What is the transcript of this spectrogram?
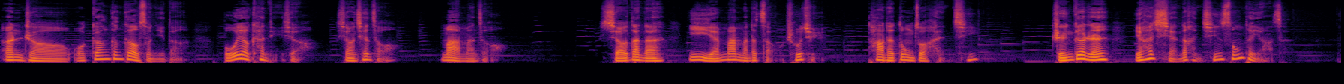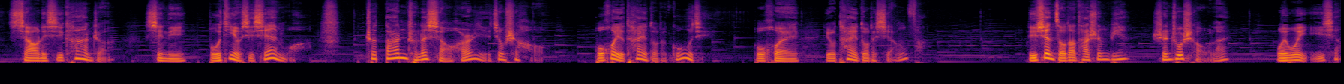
按照我刚刚告诉你的，不要看底下，向前走，慢慢走。”小蛋蛋一言慢慢的走出去，他的动作很轻，整个人也还显得很轻松的样子。小丽西看着，心里不禁有些羡慕。这单纯的小孩也就是好，不会有太多的顾忌，不会有太多的想法。李炫走到他身边，伸出手来，微微一笑：“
